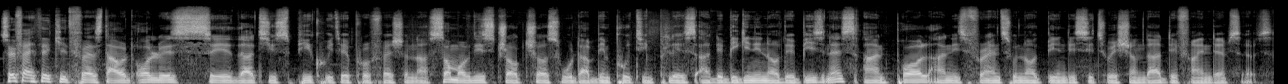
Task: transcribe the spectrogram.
So, if I take it first, I would always say that you speak with a professional. Some of these structures would have been put in place at the beginning of the business, and Paul and his friends would not be in the situation that they find themselves.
